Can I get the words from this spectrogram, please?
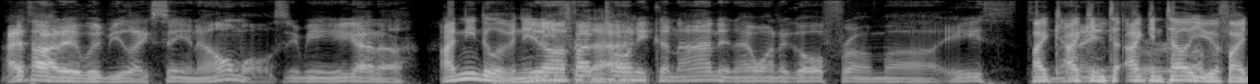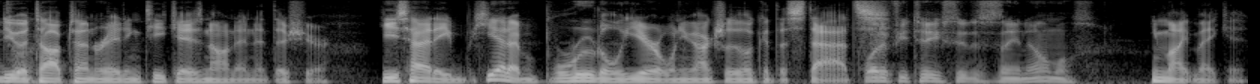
I thought it would be like St. Elmo's. I mean, you gotta, I need to live in Indy you know, if I'm that. Tony Kanaan and I want to go from uh, eighth, to I, I can t- I can tell you if I do a top ten rating, TK is not in it this year. He's had a he had a brutal year when you actually look at the stats. What if he takes you to St. Elmo's? he might make it?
